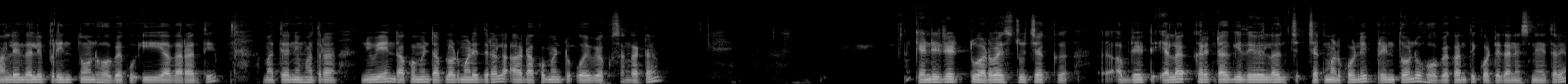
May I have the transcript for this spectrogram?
ಆನ್ಲೈನ್ದಲ್ಲಿ ಪ್ರಿಂಟ್ ತೊಗೊಂಡು ಹೋಗಬೇಕು, ಈ ಆಧಾರ್ ಅಂತಿ. ಮತ್ತು ನಿಮ್ಮ ಹತ್ರ ನೀವೇನು ಡಾಕ್ಯುಮೆಂಟ್ ಅಪ್ಲೋಡ್ ಮಾಡಿದ್ದೀರಲ್ಲ, ಆ ಡಾಕ್ಯುಮೆಂಟ್ ಒಯ್ಬೇಕು ಸಂಗಟ. Candidate to advise to check update ಎಲ್ಲ ಕರೆಕ್ಟ್ ಆಗಿದೆಯೋ ಇಲ್ಲ ಚೆಕ್ ಮಾಡ್ಕೊಂಡು ಪ್ರಿಂಟ್ ತೊಗೊಂಡು ಹೋಗ್ಬೇಕಂತ ಕೊಟ್ಟಿದ್ದಾನೆ ಸ್ನೇಹಿತರೆ.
